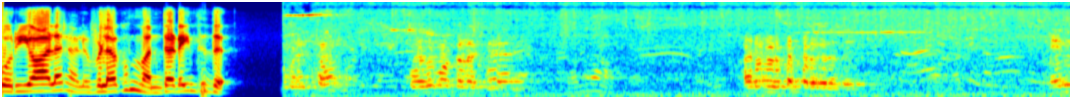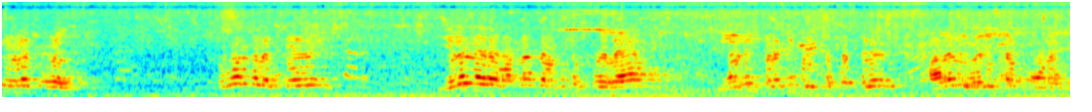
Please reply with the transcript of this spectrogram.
பொறியாளர் அலுவலகம் வந்தடைந்தது. அறிவுறுத்தப்படுகிறது. மின் விளக்குகள் சுவர்களுக்கு இளநிற வண்ணங்கள் பூசுவதால் ஒளி பிரதிபலிக்கப்பட்டு அலை வெளிச்சம் கூடும்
